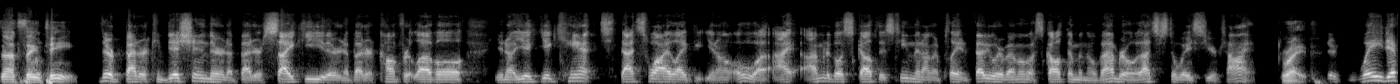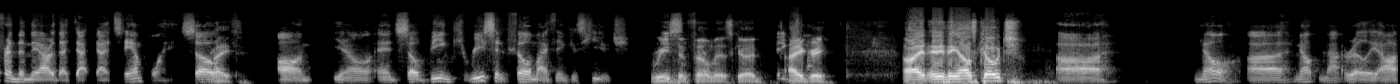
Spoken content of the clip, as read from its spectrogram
not the same team. they're better condition they're in a better psyche they're in a better comfort level you know you, you can't that's why like you know oh i i'm gonna go scout this team that i'm gonna play in february but i'm gonna scout them in november well that's just a waste of your time Right. they're way different than they are that that that standpoint so Right. um you know and so being recent film i think is huge Recent film is good. I time. agree. All right. Anything else, Coach? uh no uh no not really uh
